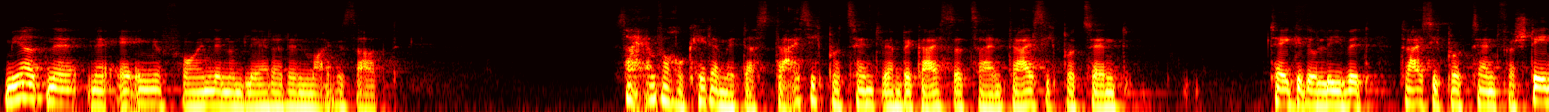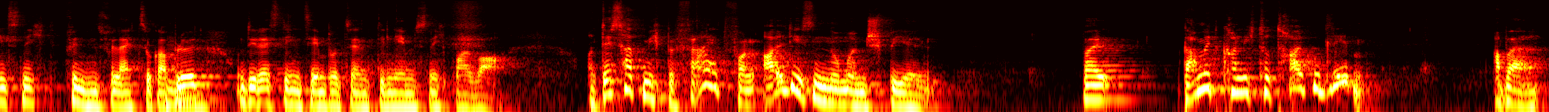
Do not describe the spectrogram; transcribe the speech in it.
Mir hat eine, eine enge Freundin und Lehrerin mal gesagt, sei einfach okay damit, dass 30 Prozent werden begeistert sein, 30 Prozent take it or leave it, 30 Prozent verstehen es nicht, finden es vielleicht sogar mhm. blöd und die restlichen 10 Prozent, die nehmen es nicht mal wahr. Und das hat mich befreit von all diesen Nummernspielen, weil damit kann ich total gut leben. Aber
